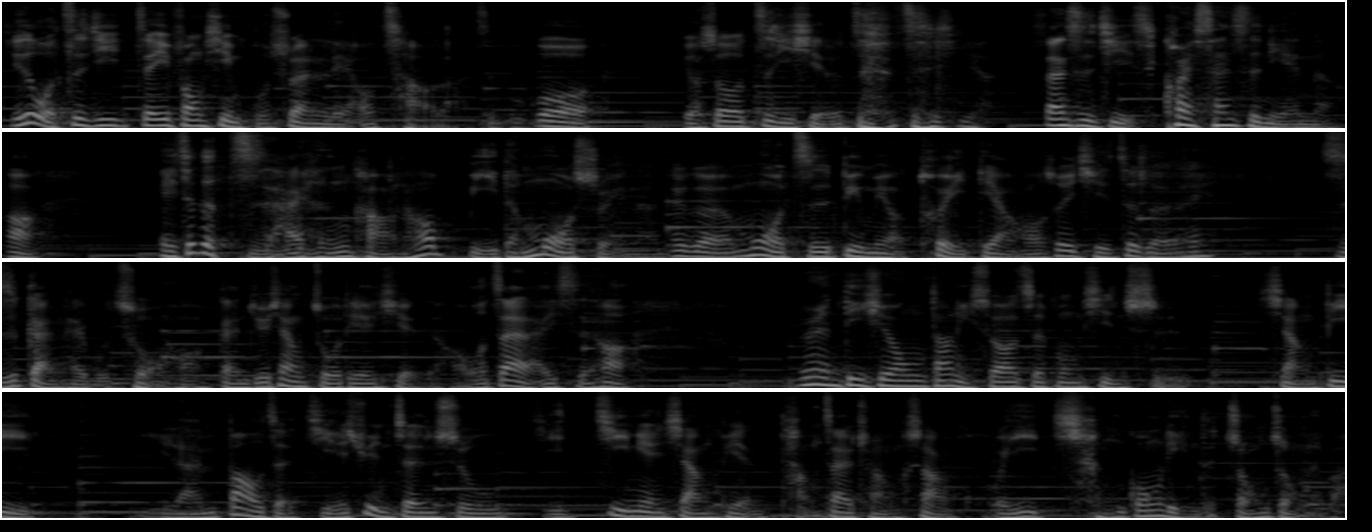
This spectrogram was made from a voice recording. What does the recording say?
其实我自己这一封信不算潦草了，只不过有时候自己写的字 字迹三十几快三十年了啊。哎、这个纸还很好，然后笔的墨水呢，这个墨汁并没有退掉哦，所以其实这个哎质感还不错哈、哦，感觉像昨天写的。我再来一次哈，瑞弟兄，当你收到这封信时，想必。已然抱着捷讯证书及纪念相片躺在床上回忆成功岭的种种了吧？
